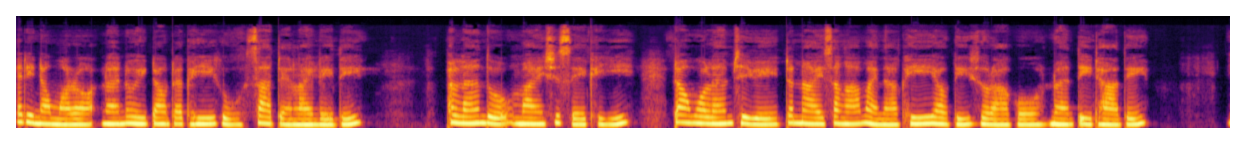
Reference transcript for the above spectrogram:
အဲ့ဒီနောက်မှာတော့နှွမ်းတို့၏တောင်တက်ခရီးကိုစတင်လိုက်လေသည်။ဖလန်းသို့မိုင်80ခရီးတောင်ပေါ်လမ်းဖြစ်၍တနအီ15မိုင်သာခရီးရောက်သည်ဆိုတာကိုနှွမ်းသိထားသည်။ည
